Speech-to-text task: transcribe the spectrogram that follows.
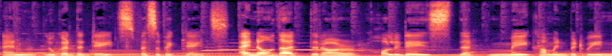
and look at the dates, specific dates. I know that there are holidays that may come in between,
